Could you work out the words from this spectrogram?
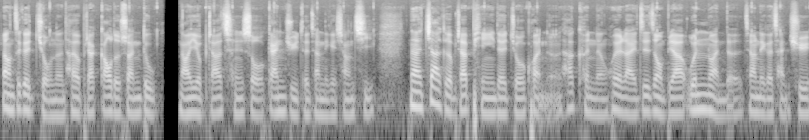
让这个酒呢，它有比较高的酸度，然后也有比较成熟柑橘的这样的一个香气。那价格比较便宜的酒款呢，它可能会来自这种比较温暖的这样的一个产区。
